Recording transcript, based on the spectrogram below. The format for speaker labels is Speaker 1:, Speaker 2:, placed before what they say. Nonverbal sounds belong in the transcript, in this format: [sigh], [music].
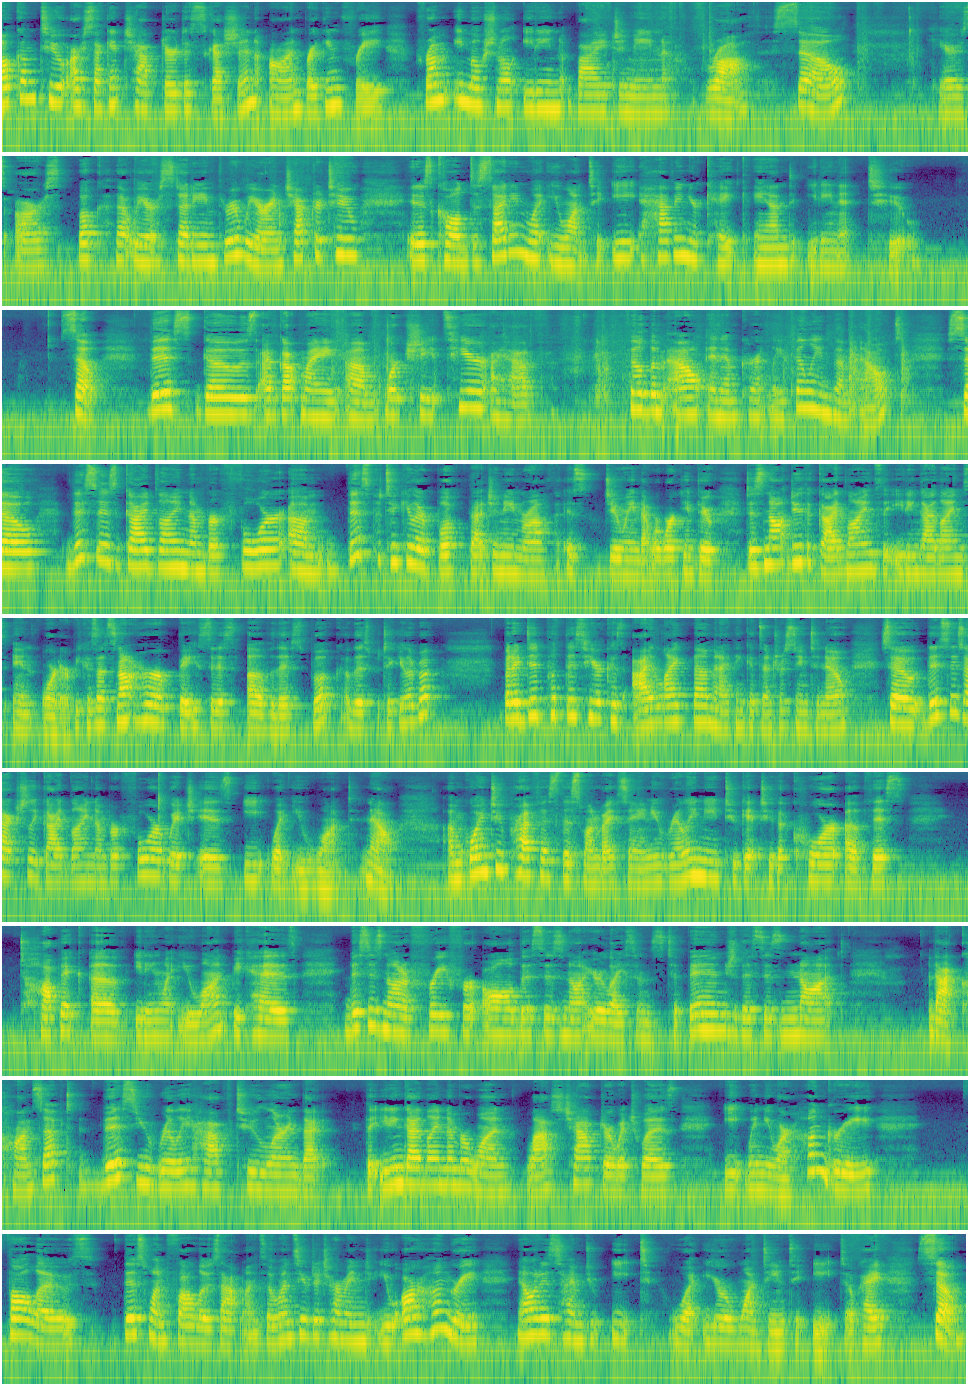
Speaker 1: Welcome to our second chapter discussion on breaking free from emotional eating by Geneen Roth. So, here's our book that we are studying through. We are in chapter two. It is called Deciding What You Want to Eat, Having Your Cake, and Eating It Too. So, this goes, I've got my um, worksheets here. I have filled them out and am currently filling them out. So this is guideline number four. Um, this particular book that Geneen Roth is doing that we're working through does not do the guidelines, the eating guidelines in order because that's not her basis of this book, of this particular book. But I did put this here because I like them and I think it's interesting to know. So this is actually guideline number four, which is eat what you want. Now, I'm going to preface this one by saying you really need to get to the core of this topic of eating what you want because this is not a free for all. This is not your license to binge. This is not that concept. This you really have to learn that the eating guideline number one, last chapter, which was eat when you are hungry, follows. This one follows that one. So once you've determined you are hungry, now it is time to eat what you're wanting to eat, okay? So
